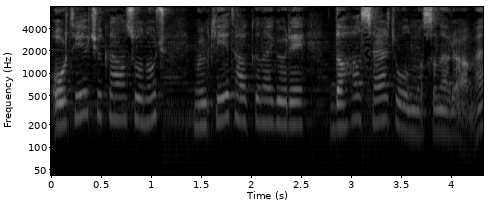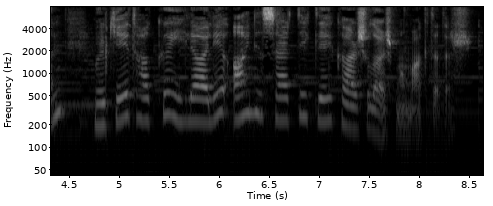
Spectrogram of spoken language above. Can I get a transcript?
ortaya çıkan sonuç mülkiyet hakkına göre daha sert olmasına rağmen mülkiyet hakkı ihlali aynı sertlikle karşılaşmamaktadır.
